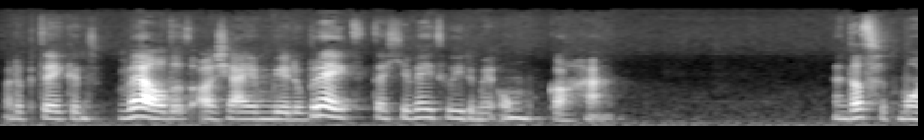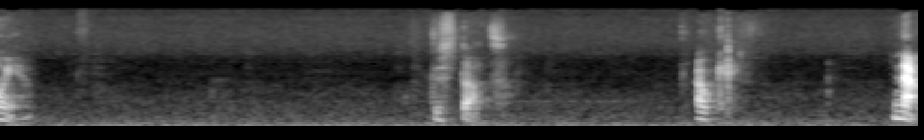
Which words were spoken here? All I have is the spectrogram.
maar dat betekent wel dat als jij hem weer doorbreekt, dat je weet hoe je ermee om kan gaan. En dat is het mooie. Dus dat. Oké. Nou.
